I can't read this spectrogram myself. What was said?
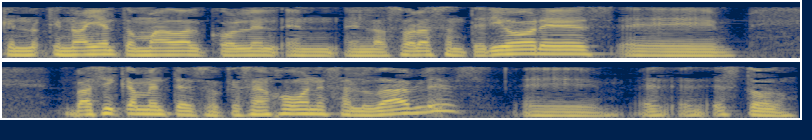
que, no, que no hayan tomado alcohol en, en- en las horas anteriores. eh, básicamente eso, que sean jóvenes saludables, eh, es todo.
